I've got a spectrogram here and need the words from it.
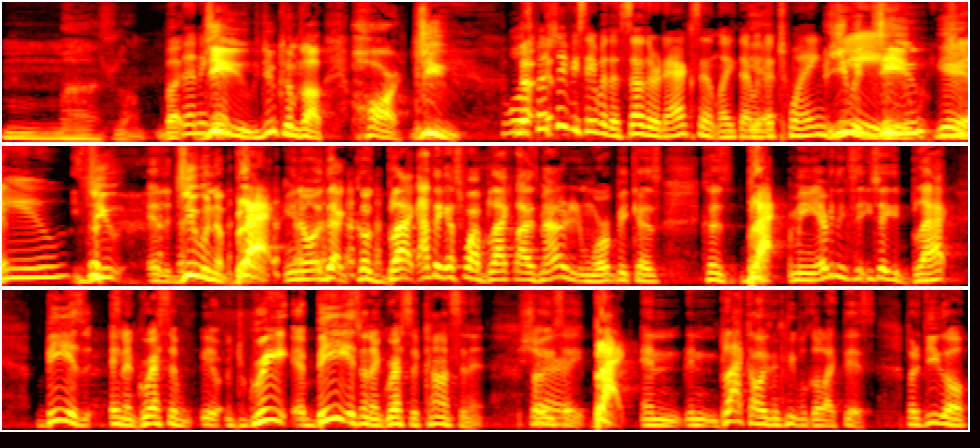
Muslim. But Then Jew, again- Jew comes off hard. Jew. Well, No, especially if you say it with a southern accent like that, with yeah. a twang. You a Jew? Yeah. Jew. Jew and the Jew and the black. You know that because black. I think that's why Black Lives Matter didn't work because because black. I mean everything that you say black. B is an aggressive. Eh, Agree. B is an aggressive consonant. So you Sure. say black, and, and black always when people go like this. But if you go,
